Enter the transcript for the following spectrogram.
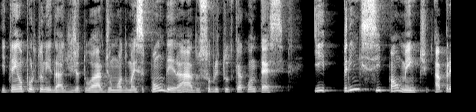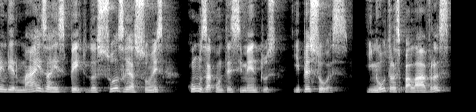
e tem a oportunidade de atuar de um modo mais ponderado sobre tudo que acontece e, principalmente, aprender mais a respeito das suas reações com os acontecimentos e pessoas. Em outras palavras,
